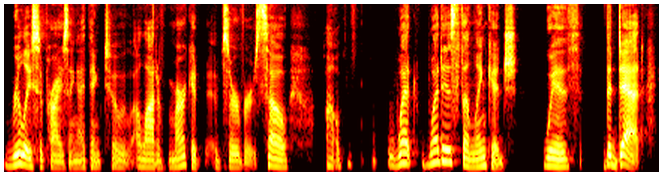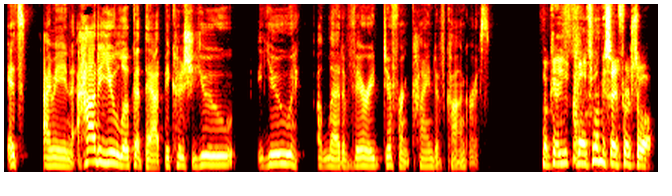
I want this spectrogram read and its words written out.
really surprising, I think, to a lot of market observers. So, uh, what what is the linkage with the debt? It's, I mean, how do you look at that? Because you you led a very different kind of Congress. Okay, well, let me say first of all,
